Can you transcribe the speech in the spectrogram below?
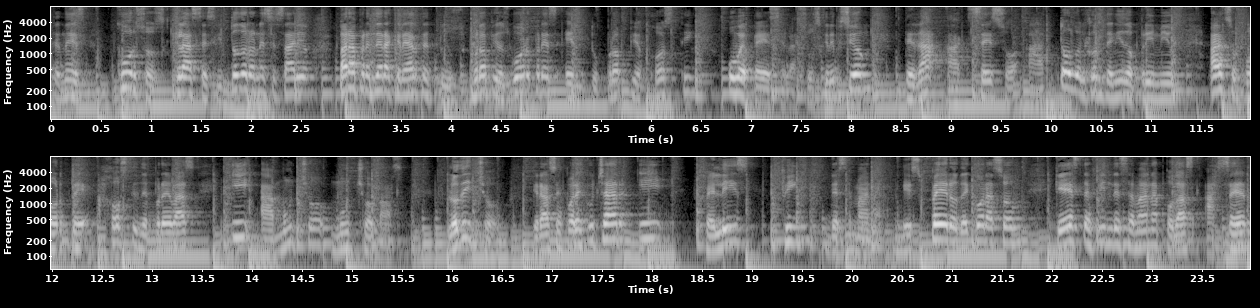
tenés cursos, clases y todo lo necesario para aprender a crearte tus propios WordPress en tu propio hosting VPS. La suscripción te da acceso a todo el contenido premium, al soporte, a hosting de pruebas y a mucho, mucho más. Lo dicho, gracias por escuchar y feliz fin de semana. Espero de corazón que este fin de semana puedas hacer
